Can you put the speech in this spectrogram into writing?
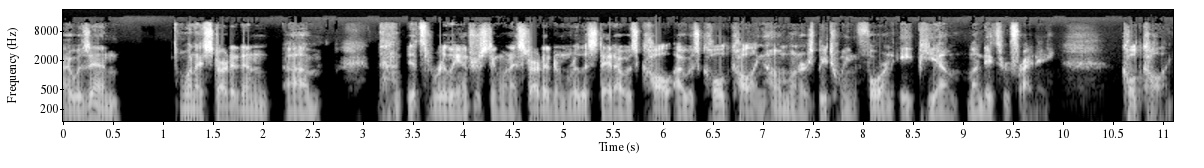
I was in when I started in um, it's really interesting. When I started in real estate, I was call I was cold calling homeowners between 4 and 8 p.m. Monday through Friday. Cold calling,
